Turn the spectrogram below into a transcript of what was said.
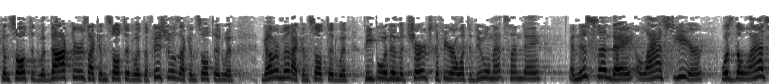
consulted with doctors, I consulted with officials, I consulted with government, I consulted with people within the church to figure out what to do on that Sunday. And this Sunday, last year, was the last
